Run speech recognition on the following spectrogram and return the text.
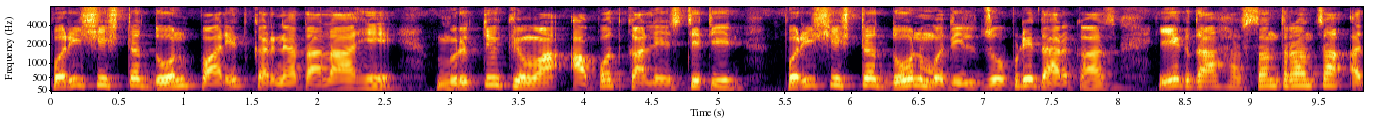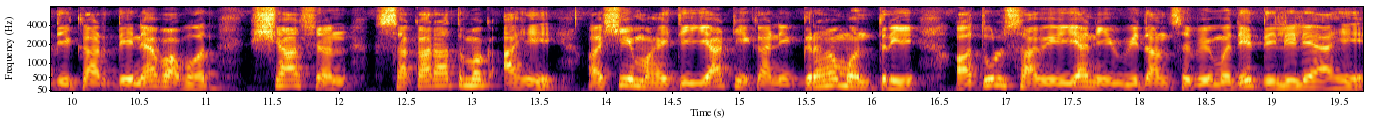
परिशिष्ट दोन पारित करण्यात आला आहे. मृत्यू किंवा आपत्कालीन स्थितीत परिशिष्ट दोनमधील झोपडीधारकास एकदा हस्तांतरणाचा अधिकार देण्याबाबत शासन सकारात्मक आहे अशी माहिती या ठिकाणी गृहमंत्री अतुल सावे यांनी विधानसभेमध्ये दिलेली आहे.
